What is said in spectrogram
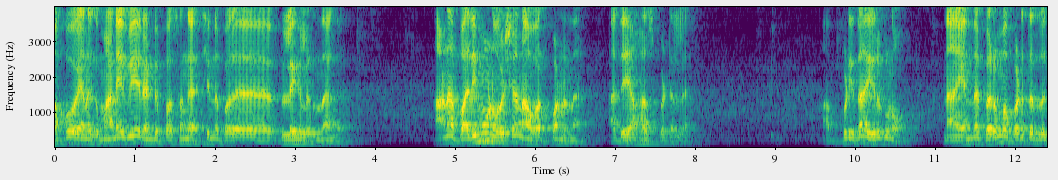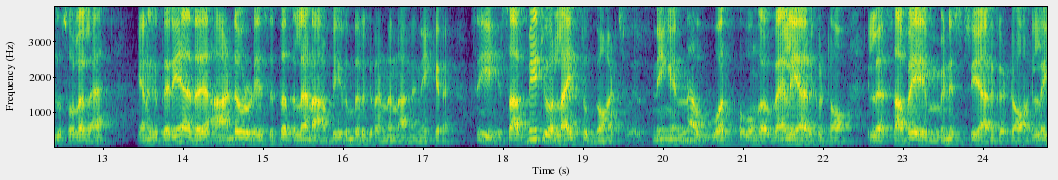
அப்போது எனக்கு மனைவி ரெண்டு பசங்க சின்ன ப பிள்ளைகள் இருந்தாங்க. ஆனால் பதிமூணு வருஷம் நான் ஒர்க் பண்ணினேன். அதே ஹாஸ்பிட்டலில் அப்படி தான் இருக்கணும். நான் என்ன பெருமைப்படுத்துறதுக்கு சொல்லலை. எனக்கு தெரியாது ஆண்டவருடைய சித்தத்தில் நான் அப்படி இருந்திருக்கிறேன்னு நான் நினைக்கிறேன். See submit your life to God's will நீங்கள் என்ன ஒர்க் உங்கள் வேலையாக இருக்கட்டும் இல்லை சபை மினிஸ்ட்ரியாக இருக்கட்டும் இல்லை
